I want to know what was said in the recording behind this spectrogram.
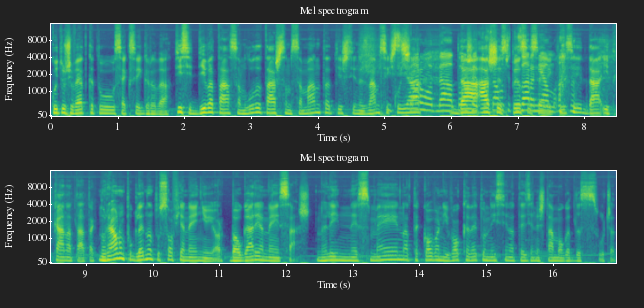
които живеят като секса и града. Ти си дивата, аз съм лудата, аз съм Саманта, ти ще си не знам си коя. Шарла, да, да аз ще спя с си, да, и така нататък. Но реално погледнато София не е Нью Йорк, България не е САЩ. Нали? Не сме на такова ниво, където наистина тези неща могат да се случат.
